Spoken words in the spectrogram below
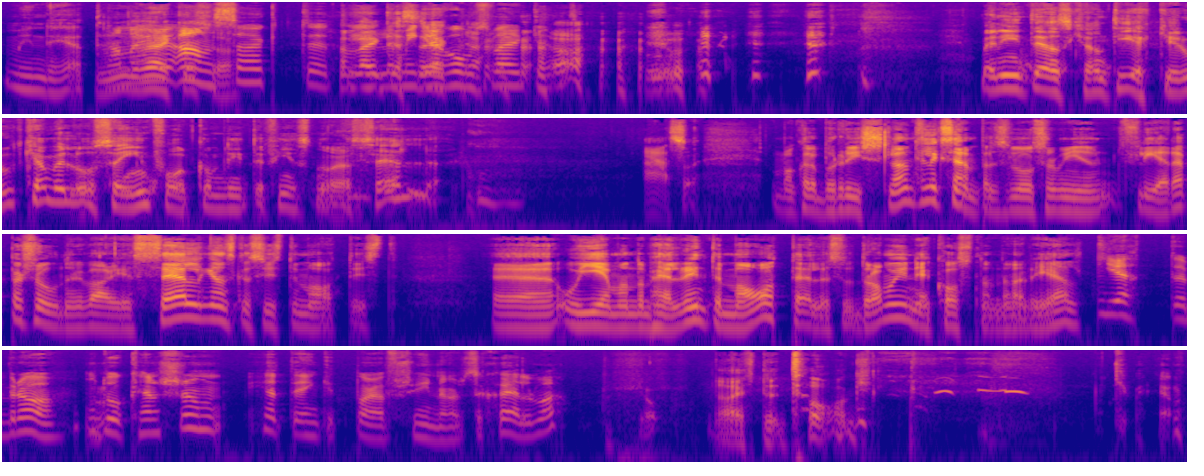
myndighet. Han Mm, har ju verkar så. ansökt eh, till. Migrationsverket. Men inte ens Kent Ekeroth kan väl låsa in folk om det inte finns några celler? Alltså, om man kollar på Ryssland till exempel så låser de in flera personer i varje cell ganska systematiskt. Eh, och ger man dem heller inte mat eller så drar man ju ner kostnaderna rejält. Jättebra. Och då kanske de helt enkelt bara försvinner av sig själva. Ja, efter ett tag.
